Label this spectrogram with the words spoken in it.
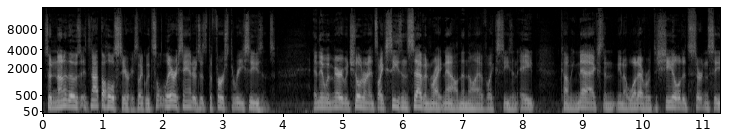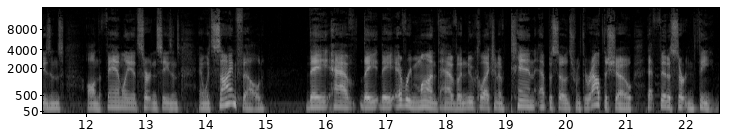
So none of those. It's not the whole series. Like with Larry Sanders, it's the first three seasons. And then with Married with Children, it's like season seven right now, and then they'll have like season eight coming next, and you know whatever. With the Shield, it's certain seasons. On the Family, it's certain seasons, and with Seinfeld, they have they they every month have a new collection of ten episodes from throughout the show that fit a certain theme.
